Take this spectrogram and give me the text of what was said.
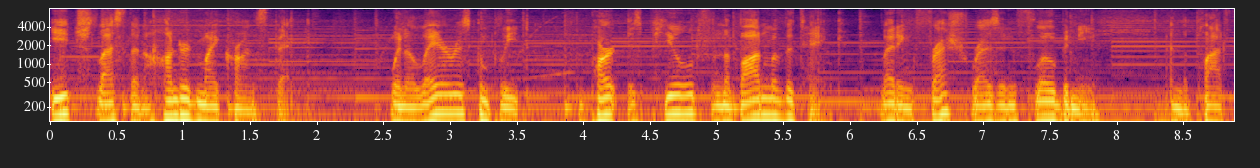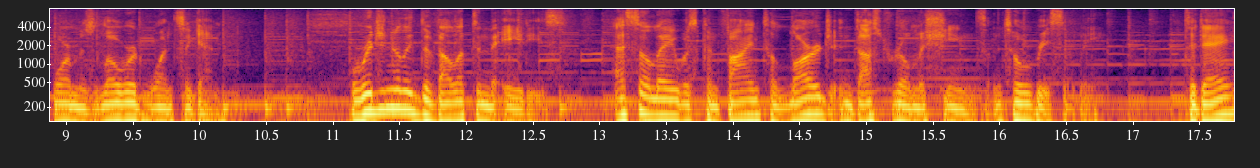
each less than 100 microns thick. When a layer is complete, the part is peeled from the bottom of the tank, letting fresh resin flow beneath, and the platform is lowered once again. Originally developed in the 80s, SLA was confined to large industrial machines until recently. Today,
